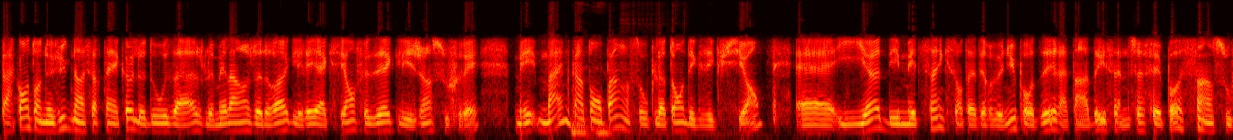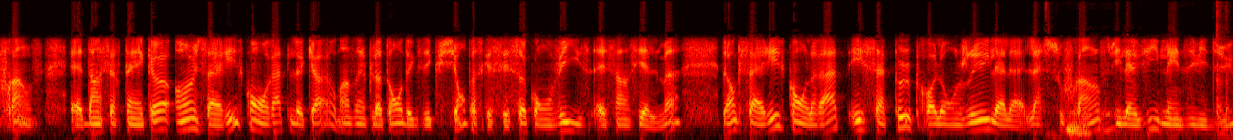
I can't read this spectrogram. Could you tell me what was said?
Par contre, on a vu que dans certains cas, le dosage, le mélange de drogue, les réactions faisaient que les gens souffraient. Mais même quand on pense au peloton d'exécution, euh, il y a des médecins qui sont intervenus pour dire attendez, ça ne se fait pas sans souffrance. Euh, dans certains cas, un, ça arrive qu'on rate le cœur dans un peloton d'exécution parce que c'est ça qu'on vise essentiellement. Donc, ça arrive qu'on le rate et ça peut prolonger la, la, souffrance puis la vie de l'individu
